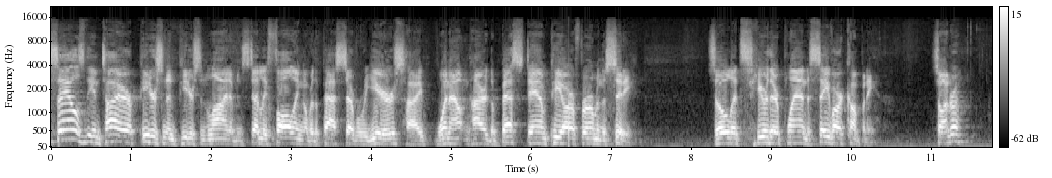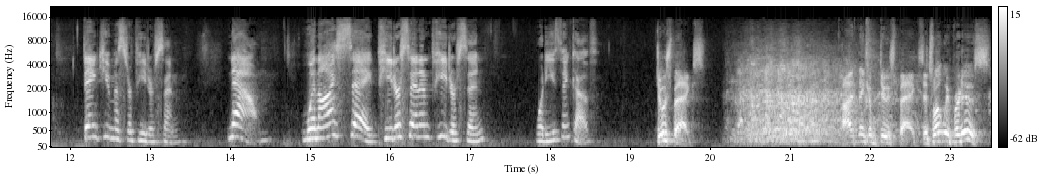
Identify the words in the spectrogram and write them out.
sales of the entire Peterson and Peterson line have been steadily falling over the past several years, I went out and hired the best damn PR firm in the city. So let's hear their plan to save our company. Sandra? Thank you, Mr. Peterson. Now, when I say Peterson and Peterson, what do you think of? Douchebags. I think of douchebags. It's what we produce.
